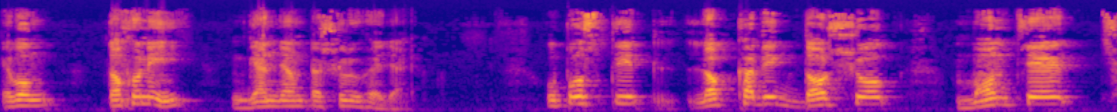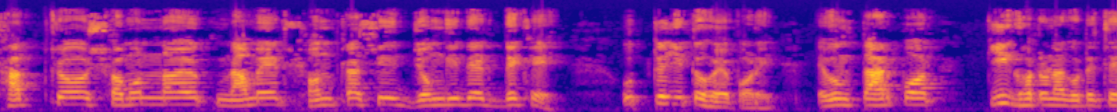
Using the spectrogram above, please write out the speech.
এবং তখনই গ্যাঞ্জামটা শুরু হয়ে যায়। উপস্থিত লক্ষাধিক দর্শক, মঞ্চে ছাত্র সমন্বয়ক নামের সন্ত্রাসী জঙ্গিদের দেখে উত্তেজিত হয়ে পড়ে। এবং তারপর কি ঘটনা ঘটেছে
